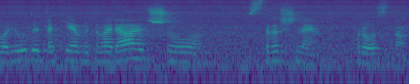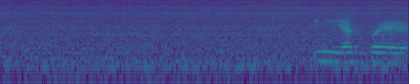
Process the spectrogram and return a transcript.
Бо люди таке витворяють, що страшне просто. І якби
